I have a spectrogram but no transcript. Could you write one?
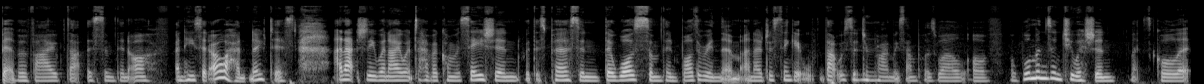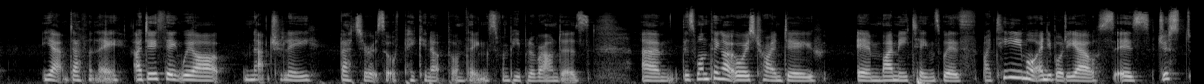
bit of a vibe that there's something off. And he said, Oh, I hadn't noticed. And actually, when I went to have a conversation with this person, there was something bothering them. And I just think it that was such a prime example as well of a woman's intuition, let's call it. Yeah, definitely. I do think we are naturally better at sort of picking up on things from people around us. Um, there's one thing I always try and do in my meetings with my team or anybody else is just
